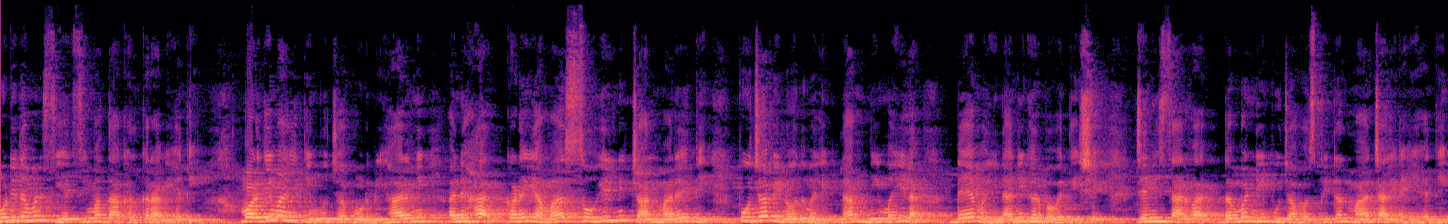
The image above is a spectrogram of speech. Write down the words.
મોટી દમણ સીએચસીમાં દાખલ કરાવી હતી. મળતી માહિતી મુજબ મૂળ બિહારની અને હાલ કડૈયામાં સોહિલની ચાલમાં રહેતી પૂજા વિનોદ મલિક નામની મહિલા બે મહિનાની ગર્ભવતી છે, જેની સારવાર દમણની પૂજા હોસ્પિટલમાં ચાલી રહી હતી.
